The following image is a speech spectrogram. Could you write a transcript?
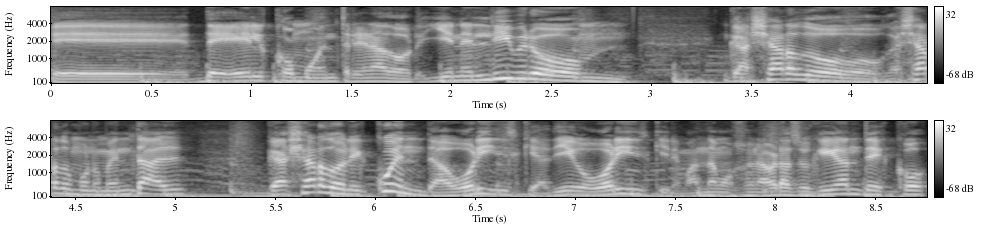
eh, de él como entrenador. Y en el libro mm, Gallardo, Gallardo Monumental, Gallardo le cuenta a Borinsky, a Diego Borinsky, le mandamos un abrazo gigantesco,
